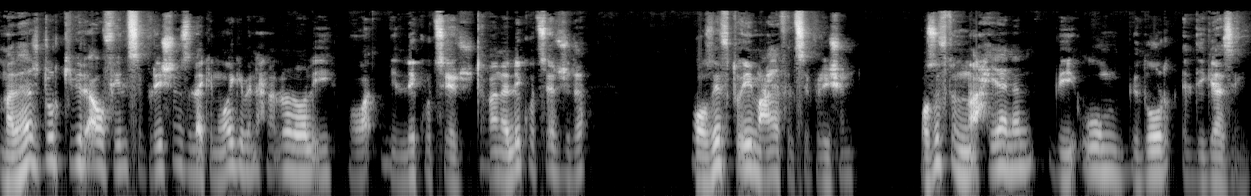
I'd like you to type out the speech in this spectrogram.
ملهاش دور كبير قوي في ال separations لكن واجب إن إحنا نقول هو الإيه؟ هو ال liquid surge طب أنا ال liquid surge ده وظيفته إيه معايا في ال separation وظيفته إنه أحيانا بيقوم بدور ال degassing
